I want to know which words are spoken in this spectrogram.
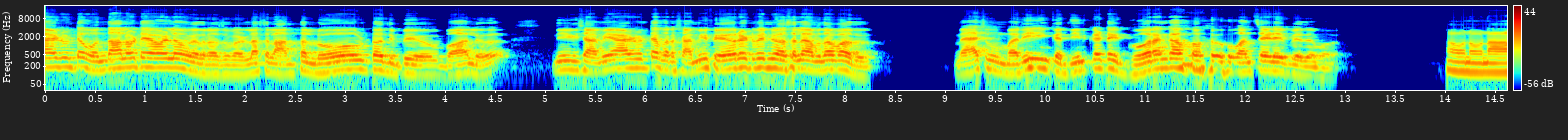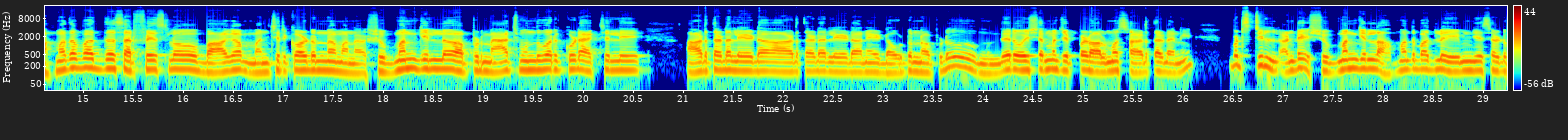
ఆడుంటే 100 ఆల్ ఔట్ అయ్యేవాళ్ళేమో కదా రాజు వాళ్ళు. అసలు అంత లో ఉంటుంది బాల్ బాలు. నీకు షమి ఆడుంటే మరి షమి ఫేవరెట్ వెన్యూ అసలే అహ్మదాబాదు. మ్యాచ్ మరీ ఇంకా దీనికంటే ఘోరంగా వన్ సైడ్ అయిపోయేదేమో. అవునవును. అహ్మదాబాద్ సర్ఫేస్‌లో బాగా మంచి రికార్డు ఉన్న మన శుభ్మన్ గిల్ అప్పుడు మ్యాచ్ ముందు వరకు కూడా యాక్చువల్లీ ఆడతాడా లేడా? ఆడతాడా లేడా? అనే డౌట్ ఉన్నప్పుడు ముందే రోహిత్ శర్మ చెప్పాడు ఆల్మోస్ట్ ఆడతాడని. బట్ స్టిల్ అంటే శుభ్మన్ గిల్ అహ్మదాబాద్‌లో ఏం చేశాడు?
